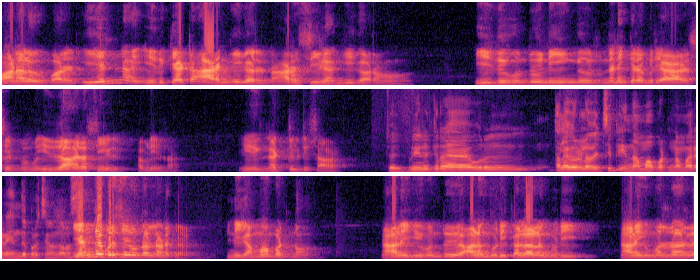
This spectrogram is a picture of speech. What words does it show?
வானளவு பாராட்டு என்ன? இது கேட்டால் அங்கீகாரம் தான் அரசியல் அங்கீகாரம். இது வந்து நீங்கள் நினைக்கிற மாதிரி அரசியல். இதுதான் அரசியல் அப்படின்றான். இது நட்டுக்கிட்டு சாகும் ஸோ இப்படி இருக்கிற ஒரு தலைவர்களை வச்சுட்டு இந்த அம்மாப்பட்டினம் மாதிரியான எந்த பிரச்சனை இருந்தாலும் எந்த பிரச்சனை வந்தாலும் நடக்கும் இன்றைக்கி அம்மாப்பட்டினம் நாளைக்கு வந்து ஆலங்குடி கல்லாலங்குடி நாளைக்கு மறுநாள்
